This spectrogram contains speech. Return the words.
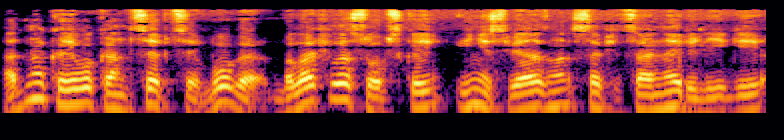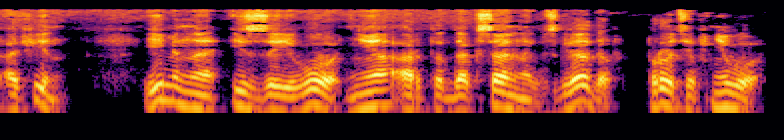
Однако его концепция Бога была философской и не связана с официальной религией Афин. Именно из-за его неортодоксальных взглядов против него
